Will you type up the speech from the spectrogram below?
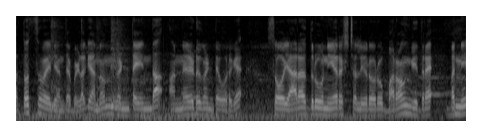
ರಥೋತ್ಸವ ಇದೆಯಂತೆ ಬೆಳಗ್ಗೆ ಹನ್ನೊಂದು ಗಂಟೆಯಿಂದ ಹನ್ನೆರಡು ಗಂಟೆವರೆಗೆ. ಸೊ ಯಾರಾದರೂ ನಿಯರೆಸ್ಟಲ್ಲಿರೋರು ಬರೋಂಗಿದ್ರೆ ಬನ್ನಿ.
